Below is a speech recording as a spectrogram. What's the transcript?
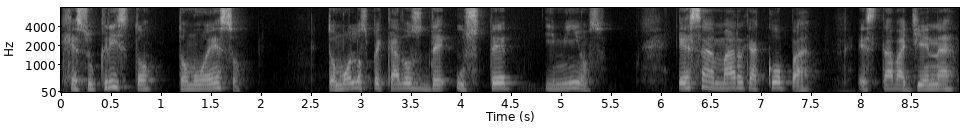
Jesucristo tomó eso, tomó los pecados de usted y míos. Esa amarga copa estaba llena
